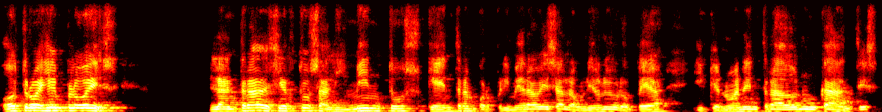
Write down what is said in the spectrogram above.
Otro ejemplo es la entrada de ciertos alimentos que entran por primera vez a la Unión Europea y que no han entrado nunca antes,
